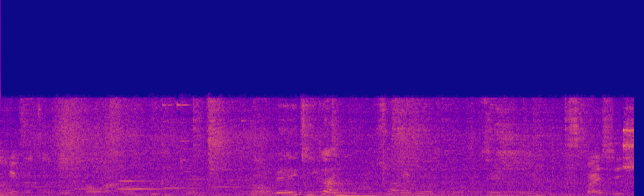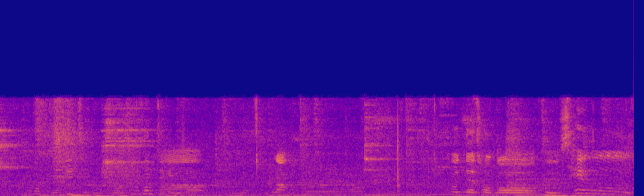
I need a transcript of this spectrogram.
오케이 매기가 이상해 보여서. 그렇지 Spicy. 고기지 뭐 생선튀김이잖아. 아, 나. 근데 저거 그 새우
